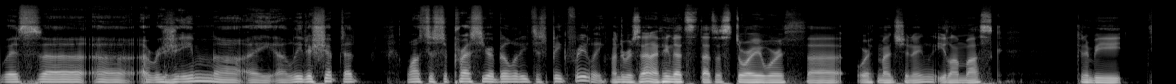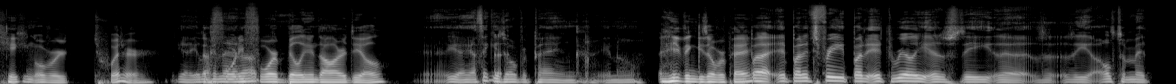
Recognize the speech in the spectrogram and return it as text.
with uh, uh, a regime, uh, a, a leadership that wants to suppress your ability to speak freely. Hundred percent. I think that's that's a story worth uh, worth mentioning. Elon Musk going to be taking over Twitter. Yeah, you're A looking up. forty-four billion dollar deal. Yeah, I think he's overpaying. You know. You think he's overpaying? But it, but it's free. But it really is the the, the, ultimate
